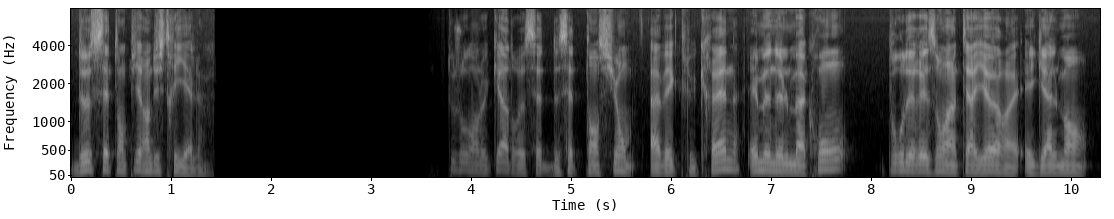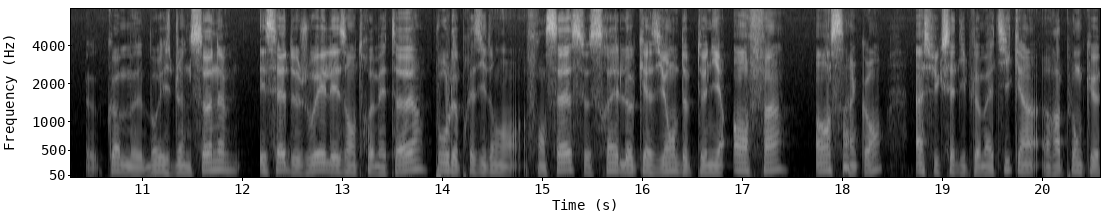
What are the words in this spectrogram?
de cet empire industriel. Toujours dans le cadre de cette tension avec l'Ukraine, Emmanuel Macron, pour des raisons intérieures également, euh, comme Boris Johnson, essaie de jouer les entremetteurs. Pour le président français, ce serait l'occasion d'obtenir enfin, en cinq ans, un succès diplomatique. Hein. Rappelons que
